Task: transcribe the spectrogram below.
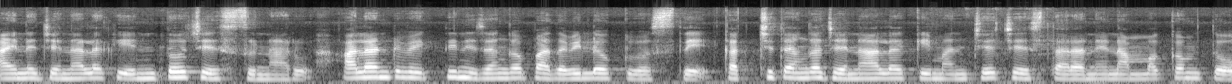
ఆయన జనాలకి ఎంతో చేస్తున్నారు. అలాంటి వ్యక్తి నిజంగా పదవిలోకి వస్తే ఖచ్చితంగా జనాలకి మంచి చేస్తారనే నమ్మకంతో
